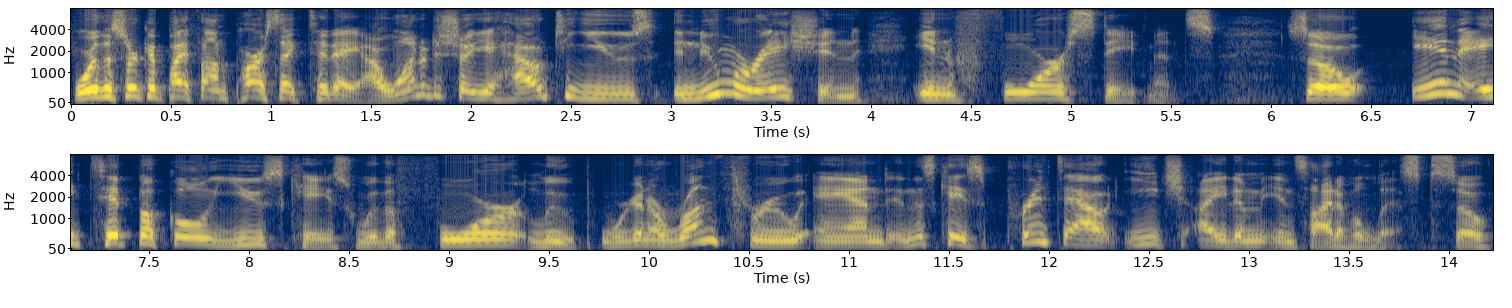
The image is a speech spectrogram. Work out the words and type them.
For the CircuitPython Parsec today, I wanted to show you how to use enumeration in for statements. So in a typical use case with a for loop, we're going to run through and, in this case, print out each item inside of a list. So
